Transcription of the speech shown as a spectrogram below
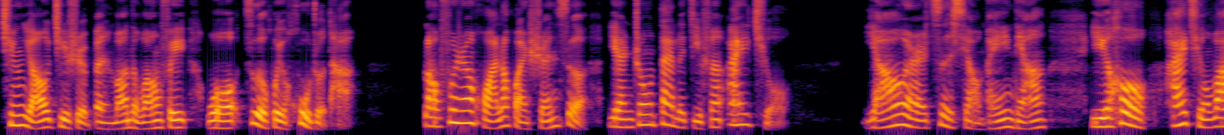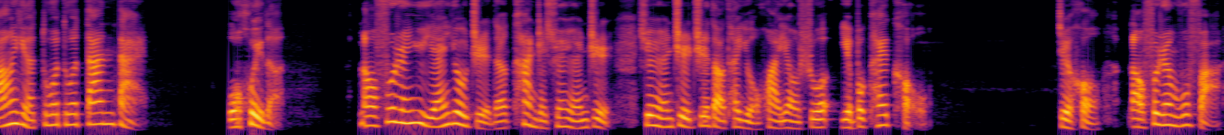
清瑶既是本王的王妃，我自会护住她。老夫人缓了缓神色，眼中带了几分哀求。瑶儿自小没娘。以后还请王爷多多担待，我会的。老夫人欲言又止的看着轩辕志，轩辕志知道他有话要说，也不开口。最后，老夫人无法，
